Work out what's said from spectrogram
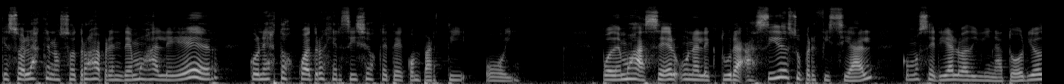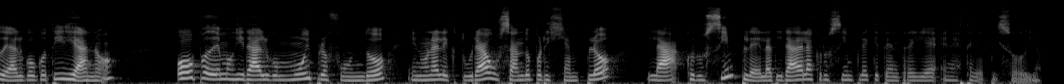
que son las que nosotros aprendemos a leer con estos cuatro ejercicios que te compartí hoy. Podemos hacer una lectura así de superficial, como sería lo adivinatorio de algo cotidiano, o podemos ir a algo muy profundo en una lectura usando, por ejemplo, la cruz simple, la tirada de la cruz simple que te entregué en este episodio.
